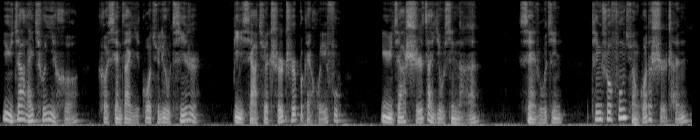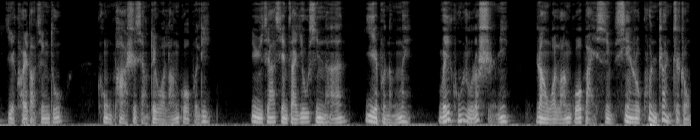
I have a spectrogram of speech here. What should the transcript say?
玉家来求议和，可现在已过去六七日，陛下却迟迟不给回复，玉家实在忧心难安。现如今，听说风犬国的使臣也快到京都，恐怕是想对我狼国不利。玉家现在忧心难安，夜不能寐，唯恐辱了使命，让我狼国百姓陷入困战之中。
